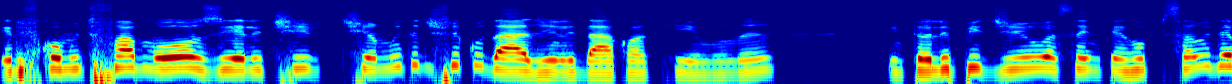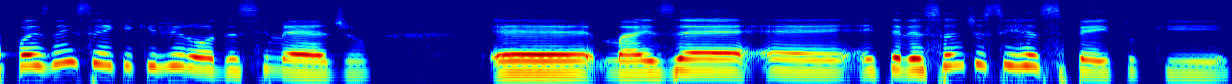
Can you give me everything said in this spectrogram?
ele ficou muito famoso e ele tinha muita dificuldade em lidar com aquilo, né? Então ele pediu essa interrupção e depois nem sei o que, que virou desse médium. É, mas é, é, interessante esse respeito que,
